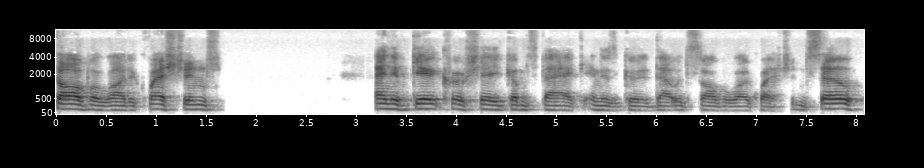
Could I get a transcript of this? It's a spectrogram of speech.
solve a lot of questions. And if Garrett Crochet comes back and is good, that would solve a lot of questions. So,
